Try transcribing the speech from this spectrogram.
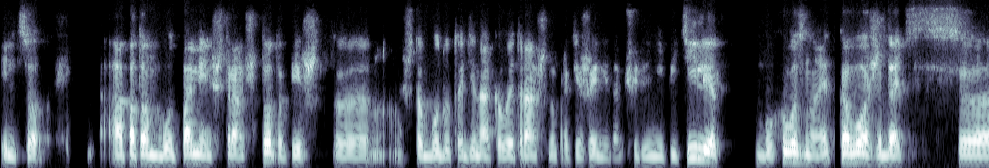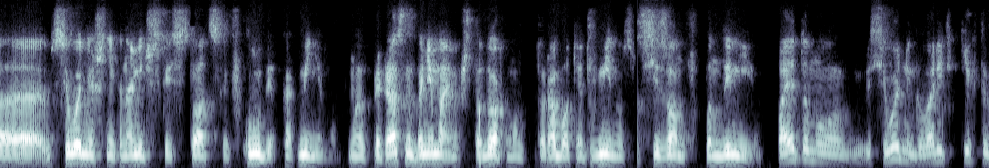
или Цорг а потом будут поменьше транш. Кто-то пишет, э, что будут одинаковые транши на протяжении там, чуть ли не пяти лет. Бог его знает, кого ожидать с э, сегодняшней экономической ситуации в клубе, как минимум. Мы прекрасно понимаем, что Дортмунд работает в минус сезон в пандемию. Поэтому сегодня говорить о каких-то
